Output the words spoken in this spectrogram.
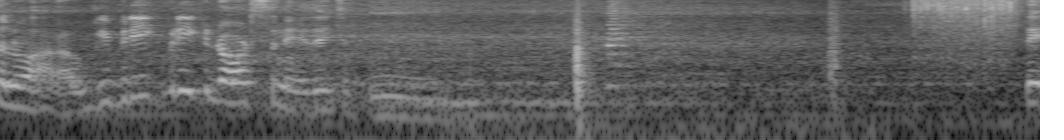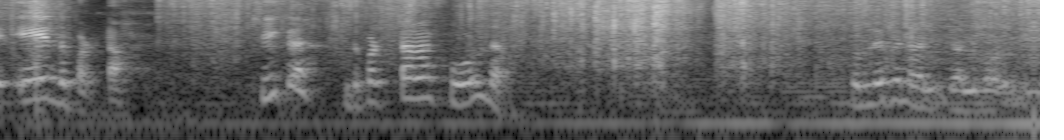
ਸਲਵਾਰ ਆਊਗੀ। ਬਰੀਕ ਬਰੀਕ ਡਾਟਸ ਨੇ ਇਹਦੇ ਚ। ਤੇ ਇਹ ਦੁਪੱਟਾ। ਠੀਕ ਹੈ? ਦੁਪੱਟਾ ਮੈਂ ਖੋਲਦਾ। ਖੁੱਲੇ ਬਿਨਾਂ ਗੱਲ ਬਣਦੀ।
